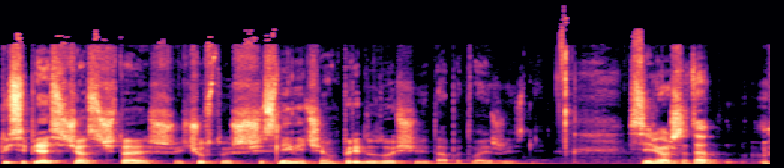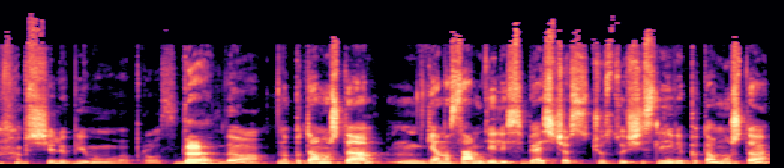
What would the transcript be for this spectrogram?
Ты себя сейчас считаешь и чувствуешь счастливее, чем предыдущие этапы твоей жизни? Сереж, это вообще любимый мой вопрос. Да? Да. Ну, потому что я на самом деле себя сейчас чувствую счастливее, потому что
